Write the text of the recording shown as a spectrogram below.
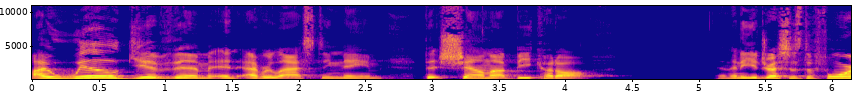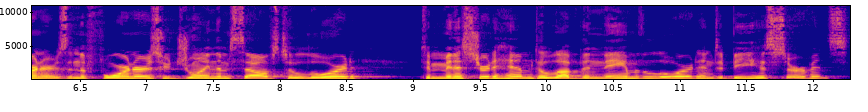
I will give them an everlasting name that shall not be cut off. And then he addresses the foreigners, and the foreigners who join themselves to the Lord to minister to him, to love the name of the Lord, and to be his servants.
